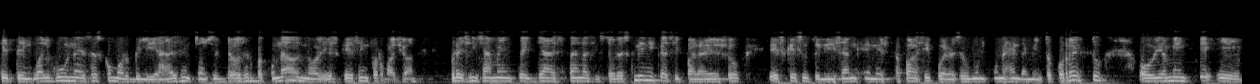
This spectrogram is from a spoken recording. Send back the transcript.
que tengo alguna de esas comorbilidades, entonces debo ser vacunado. No, es que esa información precisamente ya está en las historias clínicas y para eso es que se utilizan en esta fase y poder hacer un, agendamiento correcto. Obviamente, eh,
